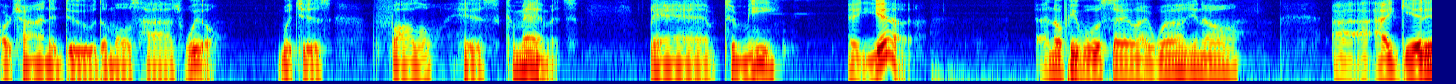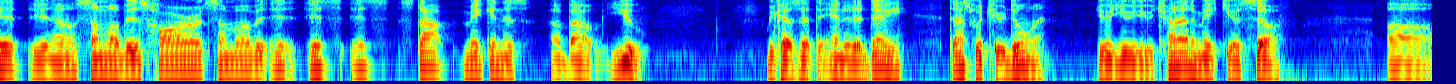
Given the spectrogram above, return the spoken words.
are trying to do the Most High's will, which is follow His commandments. And to me, eh, yeah, I know people will say like, well, you know, I, I get it. You know, some of it is hard. Some of it, it it's it's stop making this about you. Because at the end of the day, that's what you're doing. You you you're trying to make yourself uh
